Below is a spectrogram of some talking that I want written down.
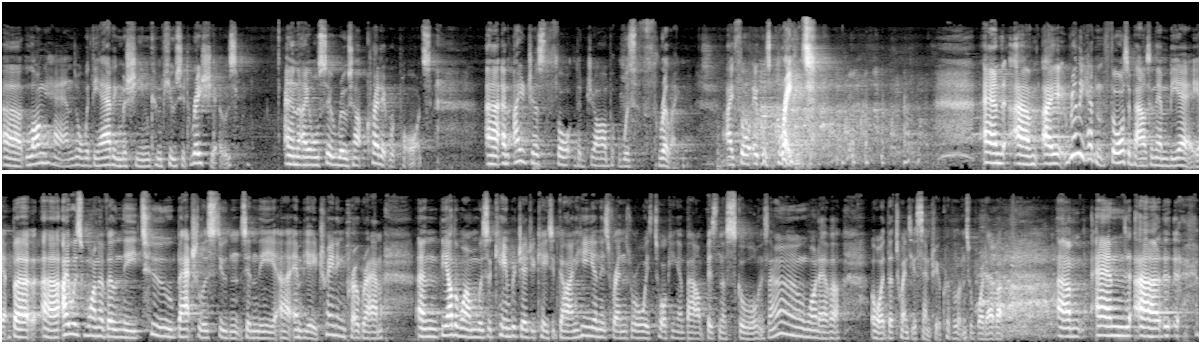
uh, longhand or with the adding machine computed ratios. And I also wrote up credit reports. Uh, and I just thought the job was thrilling. I thought it was great. And um, I really hadn't thought about an MBA, but uh, I was one of only two bachelor's students in the uh, MBA training program. And the other one was a Cambridge educated guy, and he and his friends were always talking about business school. And saying, oh, whatever, or the 20th century equivalent of whatever. Um, and, uh,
